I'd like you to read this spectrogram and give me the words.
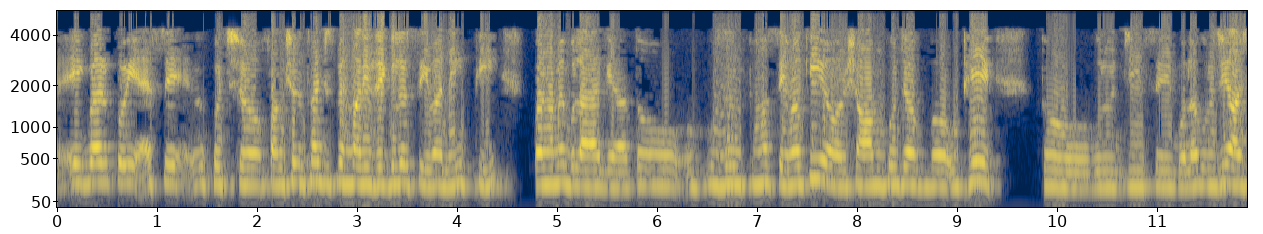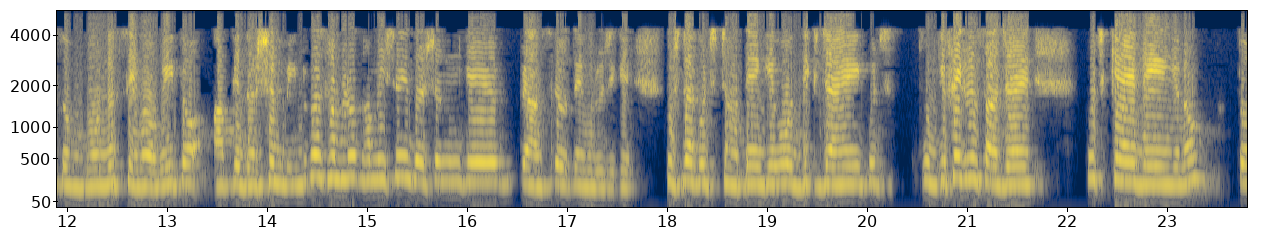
एक बार कोई ऐसे कुछ फ़ंक्शन था जिसमें हमारी रेगुलर सेवा नहीं थी, पर हमें बुलाया गया। तो उस दिन वहाँ सेवा की और शाम को जब उठे तो गुरु जी से बोला गुरु जी आज तो बोनस सेवा हो गई तो आपके दर्शन भी बिकॉज़ हम लोग हमेशा ही दर्शन के प्यास होते हैं गुरु जी के। कुछ ना कुछ चाहते हैं कि वो दिख जाए, कुछ उनकी फ्रेग्रेंस आ जाए, कुछ कह दें यू नो तो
